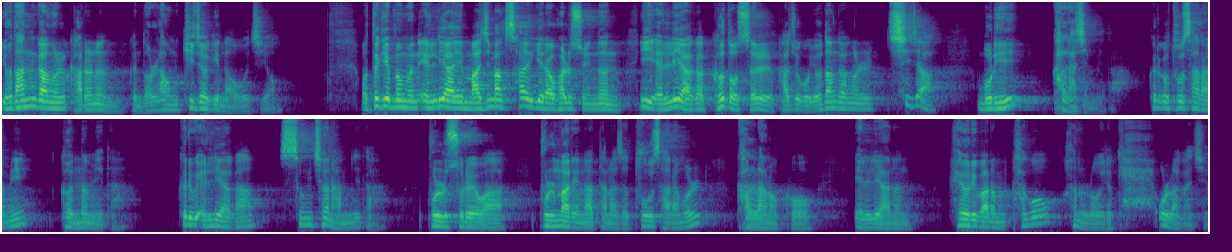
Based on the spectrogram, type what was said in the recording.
요단강을 가르는 그 놀라운 기적이 나오지요. 어떻게 보면 엘리야의 마지막 사역이라고 할 수 있는 이 엘리야가 겉옷을 가지고 요단강을 치자 물이 갈라집니다. 그리고 두 사람이 건넙니다. 그리고 엘리야가 승천합니다. 불수레와 불말이 나타나서 두 사람을 갈라놓고 엘리야는 회오리 바람을 타고 하늘로 이렇게 올라가죠.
